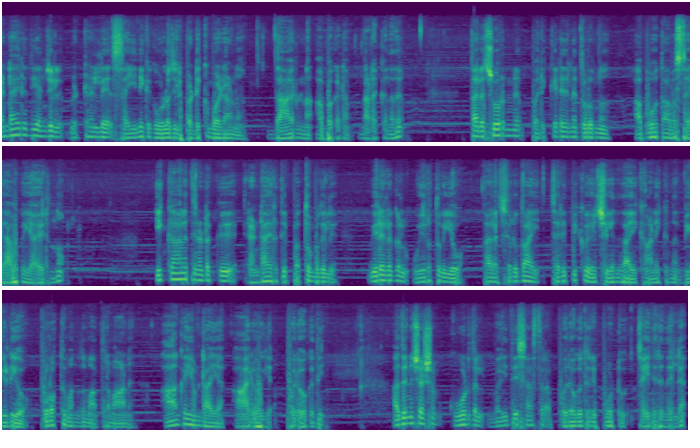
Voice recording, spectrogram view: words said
രണ്ടായിരത്തി അഞ്ചിൽ ബ്രിട്ടനിലെ സൈനിക കോളേജിൽ പഠിക്കുമ്പോഴാണ് ദാരുണ അപകടം നടക്കുന്നത്. തലച്ചോറിന് പരിക്കേറ്റതിനെ തുടർന്ന് അബോധാവസ്ഥയിലാവുകയായിരുന്നു. ഇക്കാലത്തിനിടക്ക് രണ്ടായിരത്തി പത്തൊമ്പതിൽ വിരലുകൾ ഉയർത്തുകയോ തല ചെറുതായി ചലിപ്പിക്കുകയോ ചെയ്യുന്നതായി കാണിക്കുന്ന വീഡിയോ പുറത്തു വന്നത് മാത്രമാണ് ആകെയുണ്ടായ ആരോഗ്യ പുരോഗതി. അതിനുശേഷം കൂടുതൽ വൈദ്യശാസ്ത്ര പുരോഗതി റിപ്പോർട്ട് ചെയ്തിരുന്നില്ല.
